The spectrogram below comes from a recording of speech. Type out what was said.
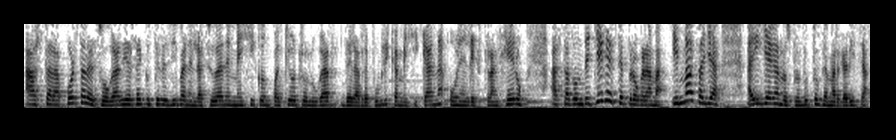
hasta la puerta de su hogar, ya sea que ustedes vivan en la Ciudad de México, en cualquier otro lugar de la República Mexicana o en el extranjero, hasta donde llega este programa y más allá, ahí llegan los productos de Margarita,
